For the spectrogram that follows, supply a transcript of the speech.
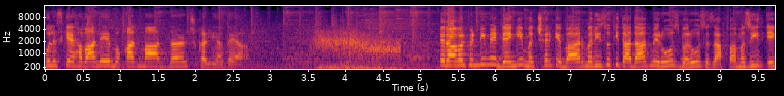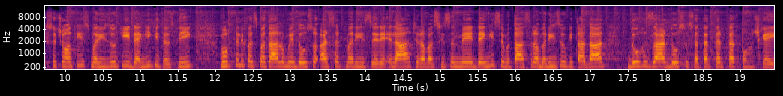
पुलिस के हवाले मुकदमा दर्ज कर लिया गया। रावलपिंडी में डेंगी मच्छर के बार मरीजों की तादाद में रोज़ बरोज़ इजाफा। मजीद एक सौ चौंतीस मरीजों की डेंगू की तस्दीक। मुख्तलिफ़ अस्पतालों में दो सौ अड़सठ मरीज़ जेर इलाज। रवा सीज़न में डेंगू से मुतासर मरीजों की तादाद दो हज़ार दो सौ सतहत्तर तक पहुँच गई।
